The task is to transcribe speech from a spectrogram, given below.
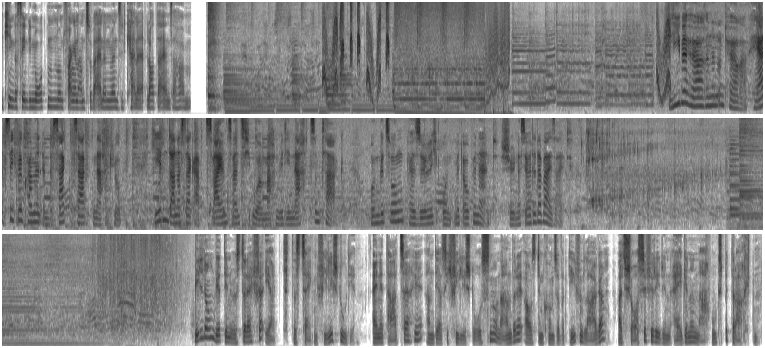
die Kinder sehen die Noten und fangen an zu weinen, wenn sie keine lauter Einser haben. Liebe Hörerinnen und Hörer, herzlich willkommen im Zack Zack Nachtclub. Jeden Donnerstag ab 22 Uhr machen wir die Nacht zum Tag. Ungezwungen, persönlich und mit Open End. Schön, dass ihr heute dabei seid. Bildung wird in Österreich vererbt, das zeigen viele Studien. Eine Tatsache, an der sich viele stoßen und andere aus dem konservativen Lager als Chance für ihren eigenen Nachwuchs betrachten.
